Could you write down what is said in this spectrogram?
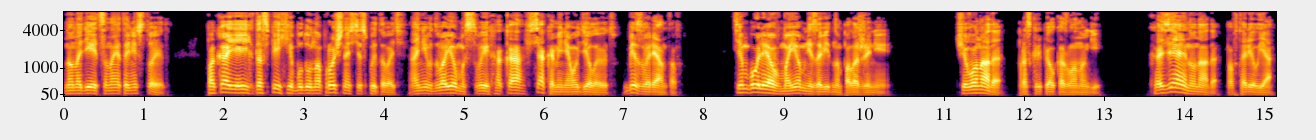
Но надеяться на это не стоит. Пока я их доспехи буду на прочность испытывать, они вдвоем из своих АК всяко меня уделают, без вариантов. Тем более в моем незавидном положении. «Чего надо?» — проскрипел Козлоногий. «Хозяину надо», — повторил я.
